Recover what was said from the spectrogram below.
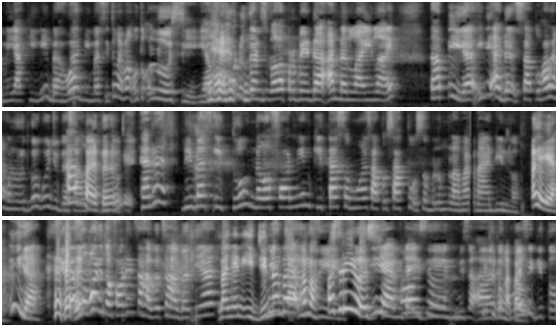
meyakini bahwa Dimas itu memang untuk lo sih. Ya walaupun dengan segala perbedaan dan lain-lain tapi ya ini ada satu hal yang menurut gue gue juga Apa salut tuh? gitu. Karena Dimas itu nelponin kita semua satu-satu sebelum melamar Nadine loh. Oh iya, iya. Iya, kita semua diteleponin sahabat-sahabatnya Nanyain izin Minta apa? Apa? izin. Oh serius? Iya minta Oh, izin. Itu gue tahu. sih gitu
